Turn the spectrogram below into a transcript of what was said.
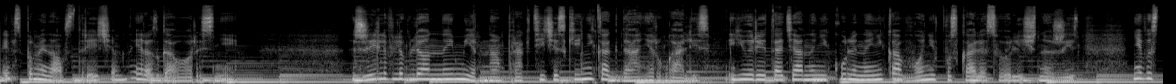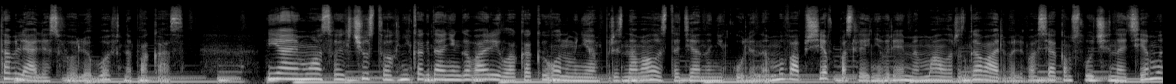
и вспоминал встречи и разговоры с ней. Жили влюбленные мирно, практически никогда не ругались. Юрий и Татьяна Никулины никого не впускали в свою личную жизнь, не выставляли свою любовь на показ. Я ему о своих чувствах никогда не говорила, как и он мне, признавалась Татьяна Никулина. Мы вообще в последнее время мало разговаривали, во всяком случае на темы,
